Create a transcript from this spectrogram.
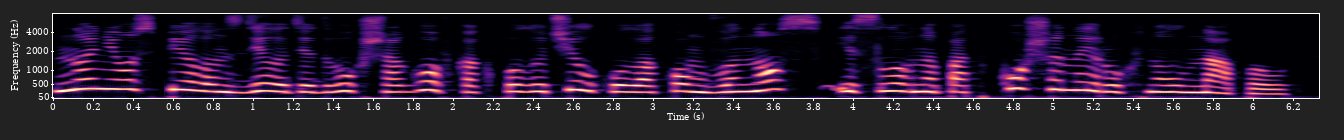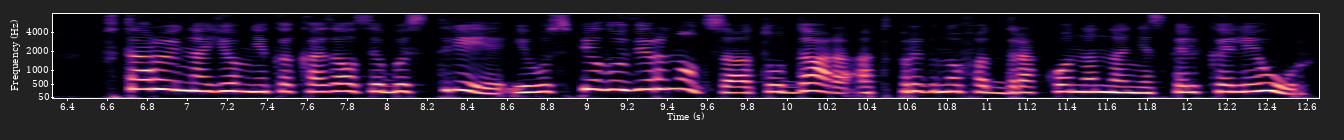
Но не успел он сделать и двух шагов, как получил кулаком в нос и, словно подкошенный, рухнул на пол. Второй наемник оказался быстрее и успел увернуться от удара, отпрыгнув от дракона на несколько леур.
